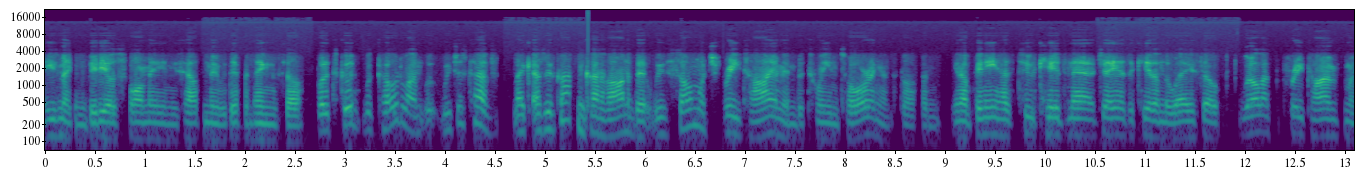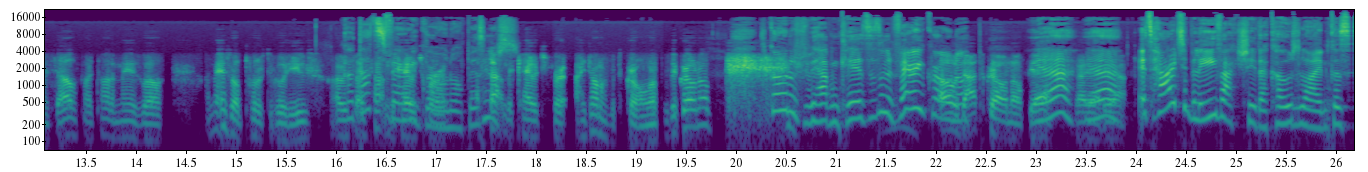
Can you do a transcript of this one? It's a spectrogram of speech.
he's making videos for me and he's helping me with different things. So, but it's good with Kodaline. we- We just have like as we've gotten kind of on a bit, we've so much free time in between touring and stuff. And you know, Vinny has two kids now. Jay has a kid on the way. So with all that free time for myself, I thought I may as well. I may as well put it to good use. I was God, I that's sat on the very couch for- up, isn't I sat it? on the couch for I don't know if it's grown up. Is it grown up? It's grown up to be having kids, isn't it? Very grown oh, up. Oh, that's grown up. yeah, Yeah, yeah, It's hard to believe actually that Kodaline, because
